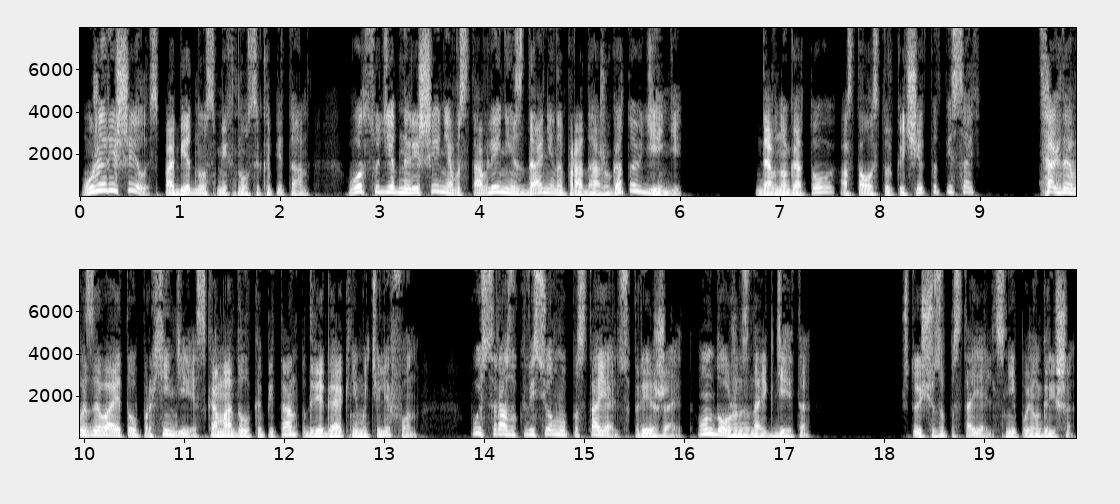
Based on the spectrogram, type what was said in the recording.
«Уже решилось», — победно усмехнулся капитан. «Вот судебное решение о выставлении здания на продажу. Готовь деньги». «Давно готовы? Осталось только чек подписать?» «Тогда вызывай этого прохиндея», — скомандовал капитан, подвигая к нему телефон. «Пусть сразу к веселому постояльцу приезжает. Он должен знать, где это». «Что еще за постояльц?» — не понял Гриша.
